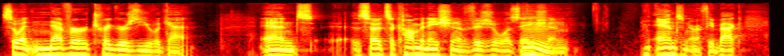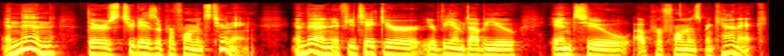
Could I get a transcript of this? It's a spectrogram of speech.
so it never triggers you again. And so it's a combination of visualization hmm. And to neurofeedback. And then there's two days of performance tuning. And then if you take your, your BMW into a performance mechanic,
